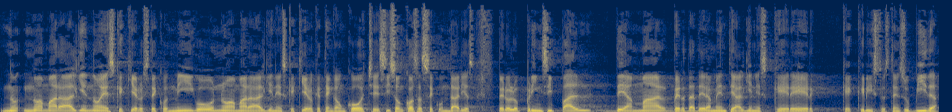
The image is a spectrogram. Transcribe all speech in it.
no, no, amar a alguien no es que quiero esté conmigo, no amar a alguien es que quiero que tenga un coche, sí son cosas secundarias, pero lo principal de amar verdaderamente a alguien es querer que Cristo esté en su vida.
